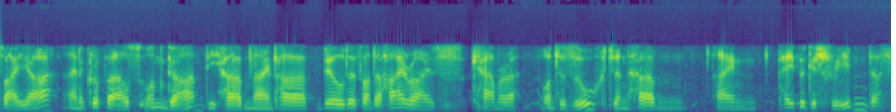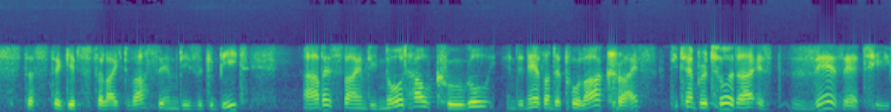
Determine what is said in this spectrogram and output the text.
zwei Jahren eine Gruppe aus Ungarn, die haben ein paar Bilder von der High-Rise-Kamera untersucht und haben ein Paper geschrieben, dass, dass da gibt es vielleicht Wasser in diesem Gebiet. Aber es war in die Nordhalbkugel in der Nähe von der Polarkreis. Die Temperatur da ist sehr, sehr tief.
